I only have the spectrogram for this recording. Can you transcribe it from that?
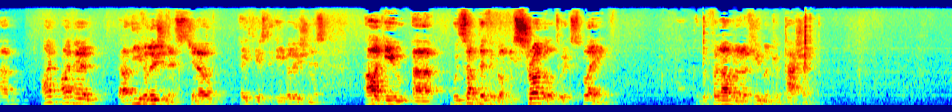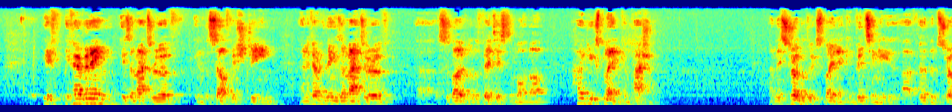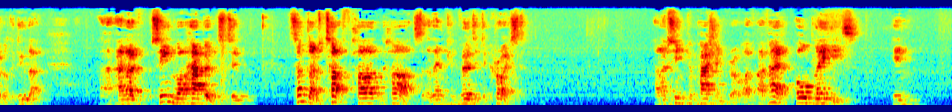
Um, I've, I've heard uh, evolutionists, you know, atheistic evolutionists, argue uh, with some difficulty, struggle to explain the phenomenon of human compassion. If, if everything is a matter of you know, the selfish gene, and if everything is a matter of uh, survival of the fittest and whatnot, how do you explain compassion? And they struggle to explain it convincingly. I've heard them struggle to do that. Uh, and I've seen what happens to sometimes tough, hardened hearts are then converted to Christ. And I've seen compassion grow. I've, I've had old ladies in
